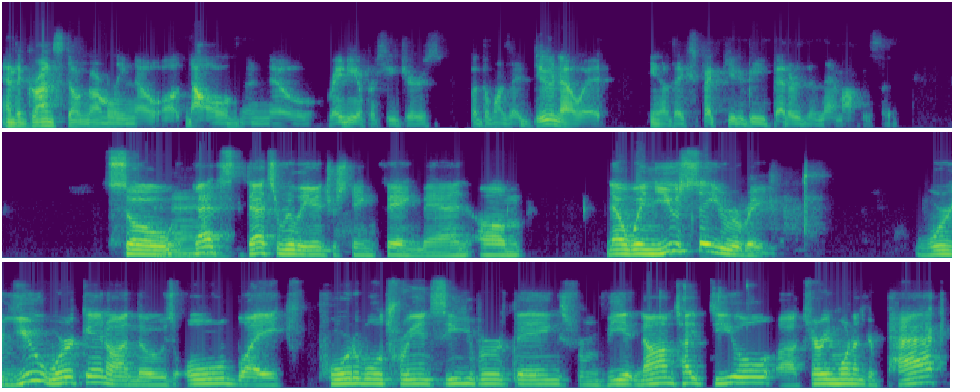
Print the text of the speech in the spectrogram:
and the grunts don't normally know. Not all of them know radio procedures, but the ones that do know it, you know, they expect you to be better than them, obviously. So then, that's that's a really interesting thing, man. Um, now, when you say you're a radio, were you working on those old like portable transceiver things from Vietnam type deal, uh, carrying one on your pack,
